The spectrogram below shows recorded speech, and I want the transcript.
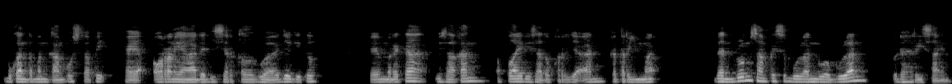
bukan teman kampus tapi kayak orang yang ada di circle gue aja gitu. Kayak mereka misalkan apply di satu kerjaan, keterima, dan belum sampai sebulan dua bulan udah resign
